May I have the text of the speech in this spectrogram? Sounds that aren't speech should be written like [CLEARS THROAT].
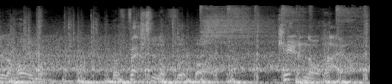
The home of professional football, Canton, Ohio.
